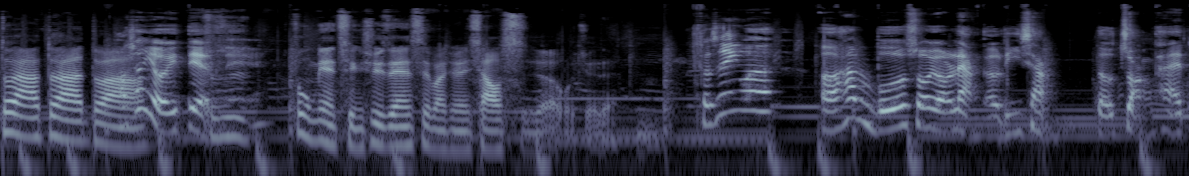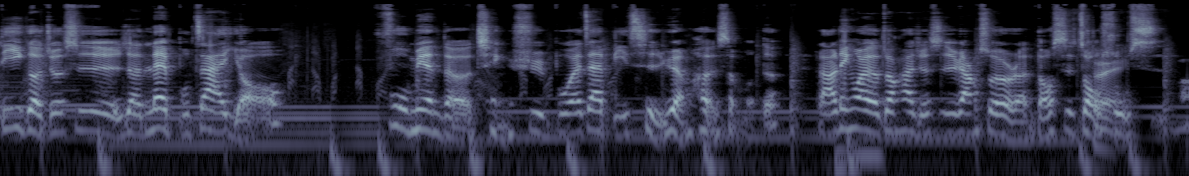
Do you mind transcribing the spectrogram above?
对啊，对啊，对啊，好像有一点就呢、是负面情绪这件事完全消失了，我觉得。可是因为呃，他们不是说有两个理想的状态，第一个就是人类不再有负面的情绪，不会再彼此怨恨什么的，然后另外一个状态就是让所有人都是咒术师嘛。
